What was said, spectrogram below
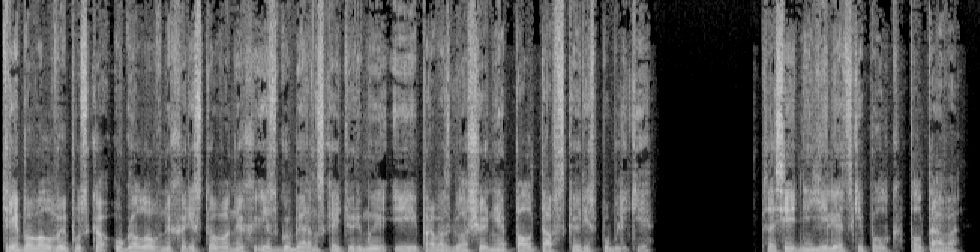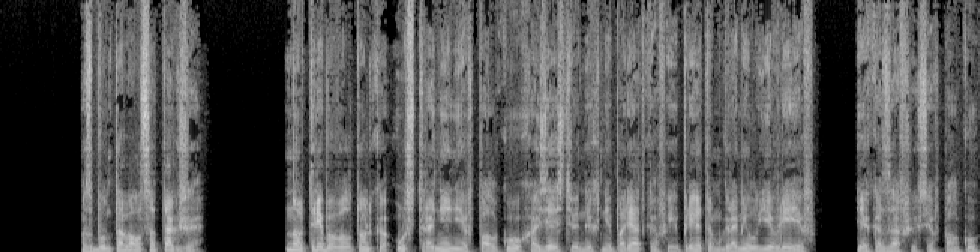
требовал выпуска уголовных арестованных из губернской тюрьмы и провозглашения Полтавской республики. Соседний Елецкий полк, Полтава, взбунтовался также, но требовал только устранения в полку хозяйственных непорядков и при этом громил евреев и оказавшихся в полку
